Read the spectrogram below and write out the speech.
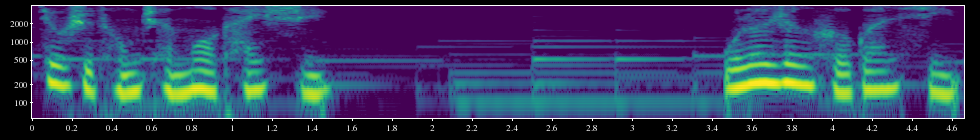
就是从沉默开始。无论任何关系，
